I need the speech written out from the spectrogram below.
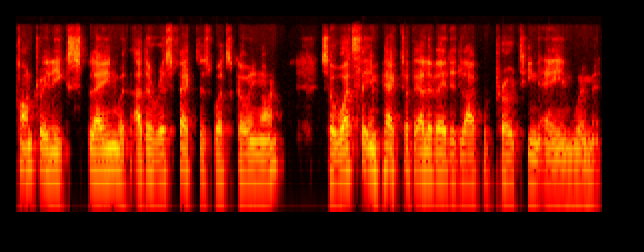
can't really explain with other risk factors what's going on? So, what's the impact of elevated lipoprotein A in women?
